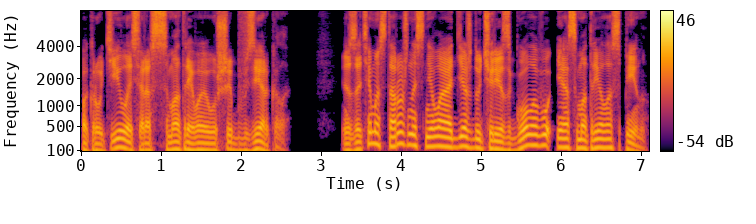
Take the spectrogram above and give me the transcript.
Покрутилась, рассматривая ушиб в зеркало. Затем осторожно сняла одежду через голову и осмотрела спину.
